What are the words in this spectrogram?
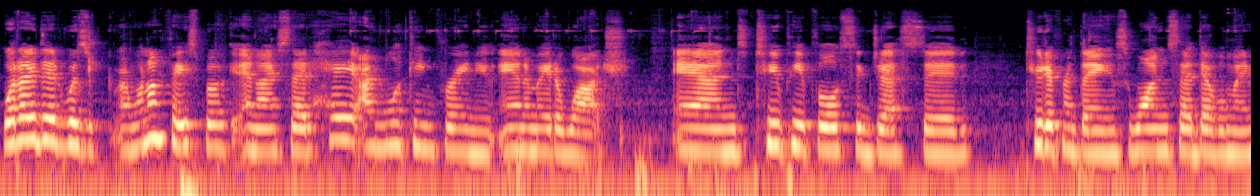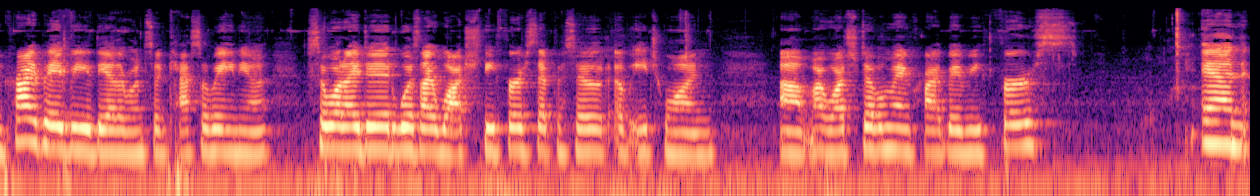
what I did was I went on Facebook and I said, "Hey, I'm looking for a new anime to watch," and two people suggested two different things. One said Devilman Crybaby, the other one said Castlevania. So what I did was I watched the first episode of each one. Um, I watched Devilman Crybaby first, and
